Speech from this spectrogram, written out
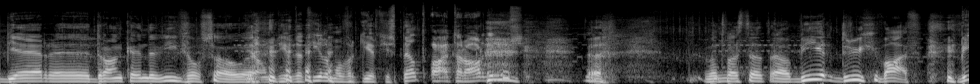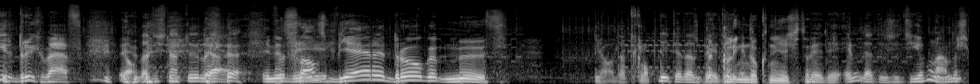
bière, eh, drank en de wief of zo. hè. Ja, maar die hebben dat helemaal verkeerd gespeld. Uiteraard dus. Wat was dat? Oh, bier, drug, wijf. Bier, drug, wijf. Ja, dat is natuurlijk... Ja, eh, in het die- Frans bière, droge, meuf. Ja, dat klopt niet. Hè. Dat is Dat BDM. klinkt ook niet echt. Hè. BDM, dat is iets helemaal anders.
